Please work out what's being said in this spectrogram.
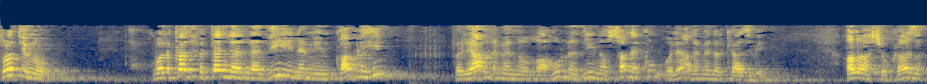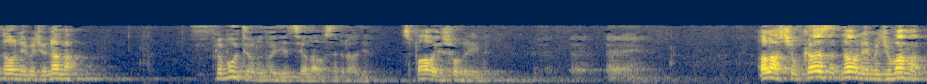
protivnom, وَلَكَدْ فَتَنَّ الَّذِينَ مِنْ قَبْلِهِمْ فَلْيَعْلَمَنَ اللَّهُ الَّذِينَ صَدَكُوا وَلْيَعْلَمَنَ الْكَاذِبِينَ Allah će ukazati na one među nama. Probudite ono dvoje djeci, Allah se gradio. Spavaju svo vrijeme. Allah će ukazati na one među vama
